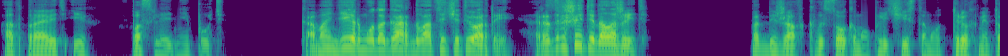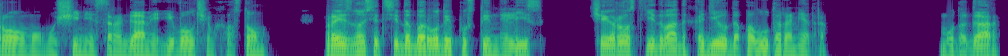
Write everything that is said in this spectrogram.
отправить их в последний путь. «Командир Мудагар-24, разрешите доложить?» Подбежав к высокому, плечистому, трехметровому мужчине с рогами и волчьим хвостом, произносит седобородый пустынный лис, чей рост едва доходил до полутора метров. Мудагар,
